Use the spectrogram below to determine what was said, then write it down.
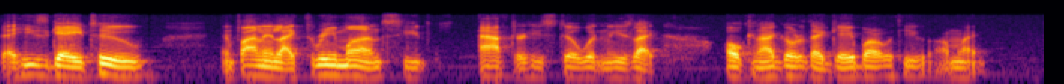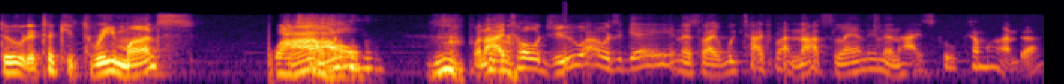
that he's gay too. And finally, like three months he after he's still with me, he's like, "Oh, can I go to that gay bar with you?" I'm like, "Dude, it took you three months." Wow. When I told you I was gay, and it's like we talked about Knots Landing in high school. Come on, dog.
